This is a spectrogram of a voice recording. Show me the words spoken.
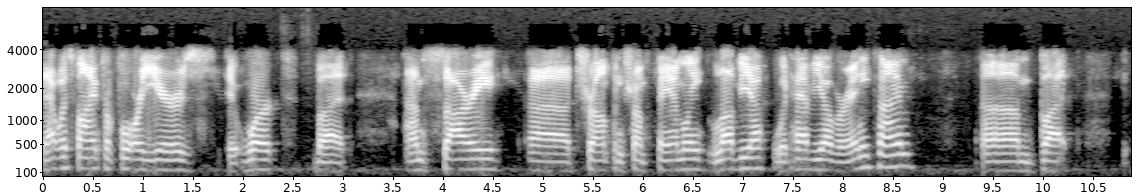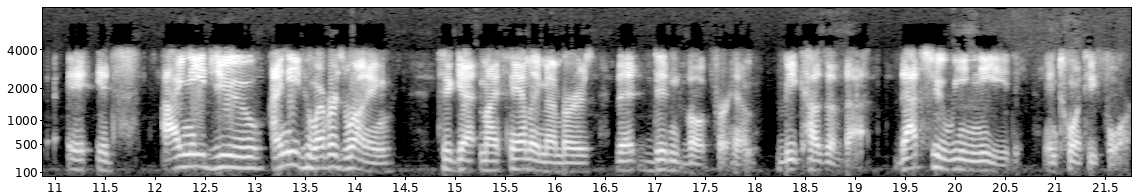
that was fine for four years. It worked, but I'm sorry uh, Trump and Trump family. Love you. Would have you over anytime. Um, but it, it's I need you. I need whoever's running to get my family members that didn't vote for him because of that. That's who we need in 24.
